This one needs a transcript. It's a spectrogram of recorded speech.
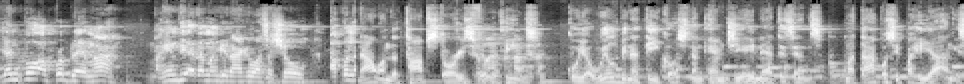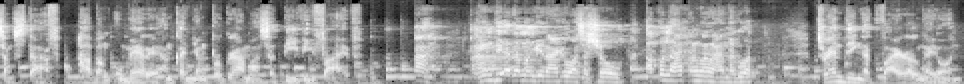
Yan po ang problema. Pag hindi alam ang ginagawa sa show, ako lang Now on the Top Stories Philippines, Kuya Will Binaticos ng MGA Netizens matapos ipahiya ang isang staff habang umere ang kanyang programa sa TV5. Ah, hindi alam ang ginagawa sa show, ako lahat ang nananagot. Trending at viral ngayon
